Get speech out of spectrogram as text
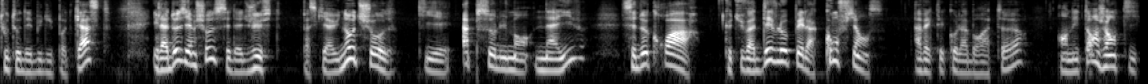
tout au début du podcast. Et la deuxième chose, c'est d'être juste. Parce qu'il y a une autre chose qui est absolument naïve, c'est de croire que tu vas développer la confiance avec tes collaborateurs en étant gentil.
